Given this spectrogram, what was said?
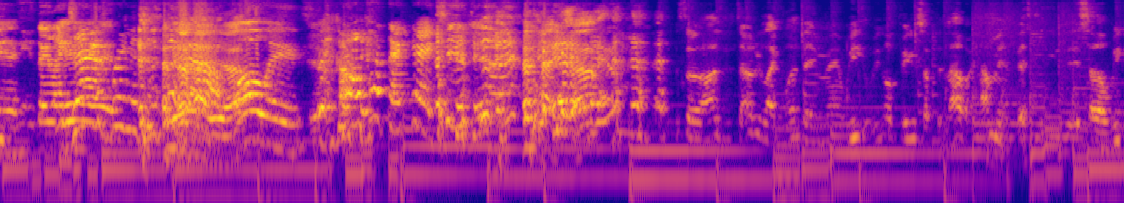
you, and they like, Yeah. Jazz, bring it to the Yeah, cookout. yeah. always. Yeah. Go on, cut that cake. She's good. Yeah. So I was just telling her like one day, man, we we gonna figure something out, and I'm investing in this. So we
